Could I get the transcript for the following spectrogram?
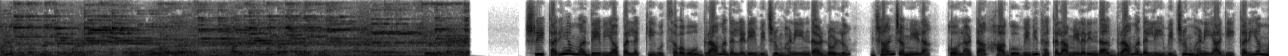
ಅನ್ನ ಸಂತರ್ಪಣೆ ಚಲೋ ಮಾಡಿದ್ವಿ. ಮತ್ತು ಊರೊಳಗೆ ತಾಯಿ ಕರೆ ಮುಂದೆ ಪಲ್ಲಕ್ಕಿ ಸೇವೆ ನಡೆ ಶ್ರೀ ಕರಿಯಮ್ಮ ದೇವಿಯ ಪಲ್ಲಕ್ಕಿ ಉತ್ಸವವು ಗ್ರಾಮದೆಲ್ಲೆಡೆ ವಿಜೃಂಭಣೆಯಿಂದ ಡೊಳ್ಳು ಝಾಂಜಮೇಳ ಕೋಲಾಟ ಹಾಗೂ ವಿವಿಧ ಕಲಾಮೇಳರಿಂದ ಗ್ರಾಮದಲ್ಲಿ ವಿಜೃಂಭಣೆಯಾಗಿ ಕರಿಯಮ್ಮ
